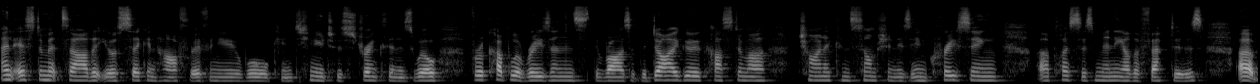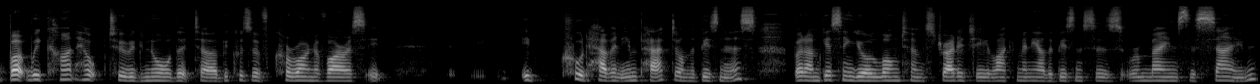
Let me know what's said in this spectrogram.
And estimates are that your second half revenue will continue to strengthen as well for a couple of reasons the rise of the Daigou customer, China consumption is increasing, uh, plus there's many other factors. Uh, but we can't help to ignore that uh, because of coronavirus, it could have an impact on the business, but I'm guessing your long term strategy, like many other businesses, remains the same.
